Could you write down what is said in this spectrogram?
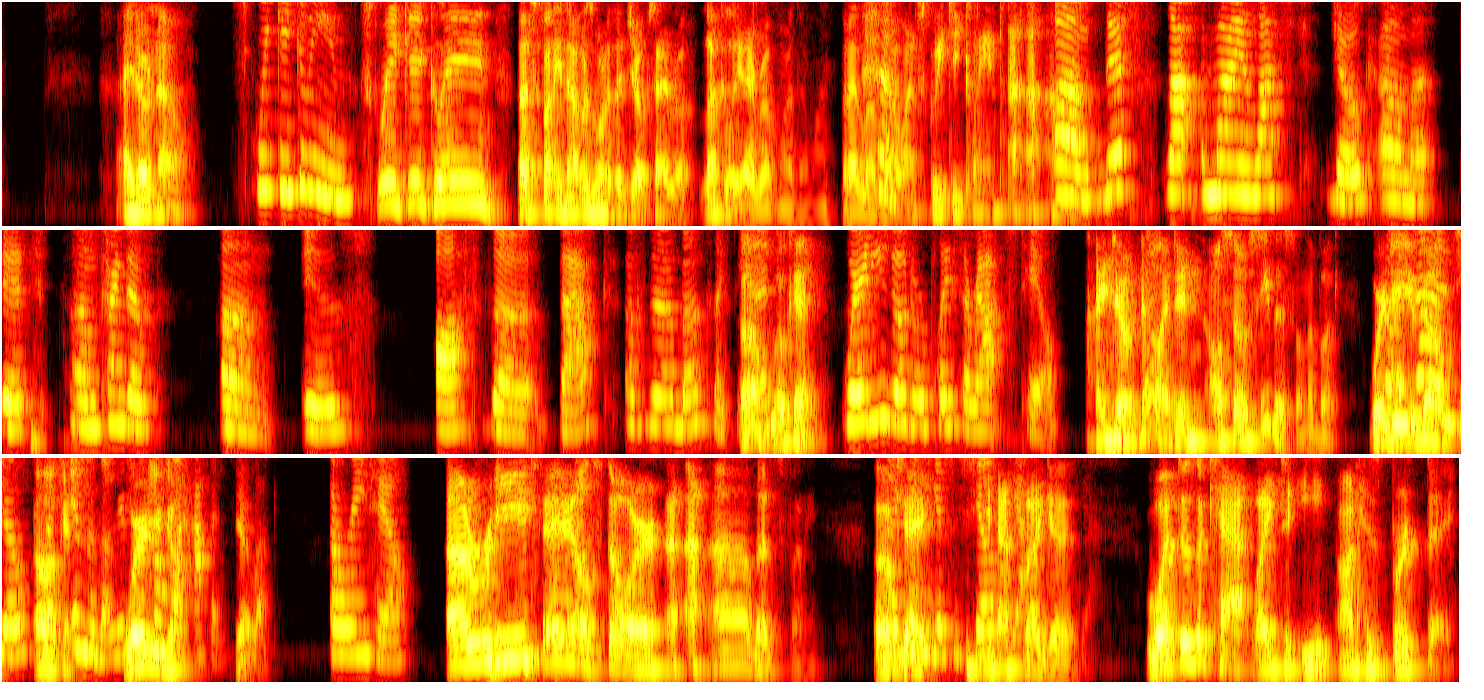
I don't know. Squeaky clean. Squeaky clean. That's funny. That was one of the jokes I wrote. Luckily, I wrote more than one, but I love that one. Squeaky clean. Um, this la- my last joke. Um, it um kind of um is off the back of the book, like the oh, end. okay. Where do you go to replace a rat's tail? I don't know. I didn't also see this on the book. Where no, do it's you not go? a joke. Oh, that's okay. in the book. It's Where do you go? What happens? in Yeah. A retail. A retail store. That's funny. Like Okay. gets yes, yeah. I get it. Yeah. What does a cat like to eat on his birthday?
